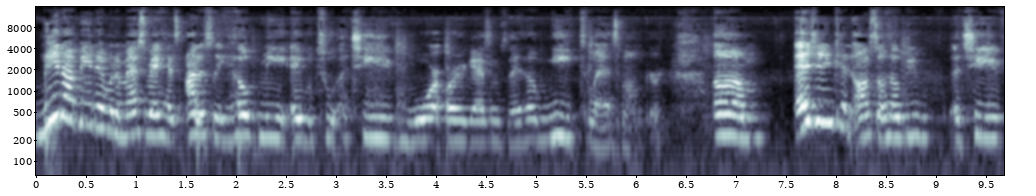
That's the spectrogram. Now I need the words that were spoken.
me not being able to masturbate has honestly helped me able to achieve more orgasms that help me to last longer. Um, edging can also help you achieve,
